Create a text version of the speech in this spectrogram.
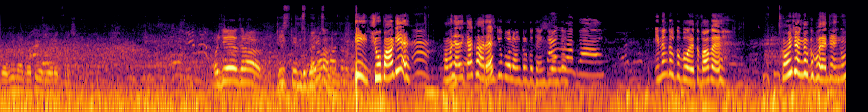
ब्रोकली नान रोटी होगी और एक फ्रेश और ये जरा ठीक ठीक दिखलाइएगा जी शूप आ गई है? मोहम्मद याद क्या खा रहे है? थैंक यू बोलो अंकल को थैंक यू अंकल इन अंकल को बोल रहे तो बाबा है। कौन से अंकल को बोल रहे थे अंकल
